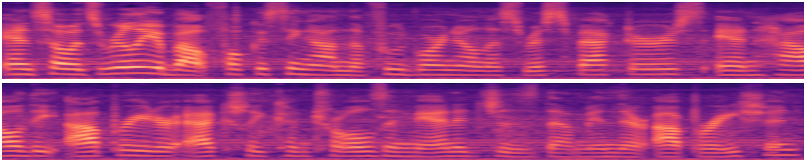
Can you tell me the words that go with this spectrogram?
And so it's really about focusing on the foodborne illness risk factors and how the operator actually controls and manages them in their operation.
